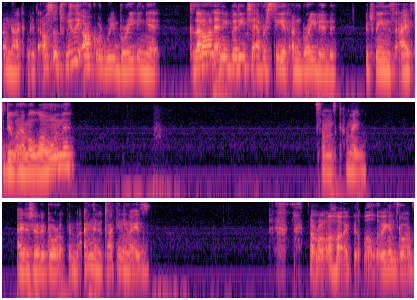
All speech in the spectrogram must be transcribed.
I'm not gonna do that. Also, it's really awkward rebraiding it because I don't want anybody to ever see it unbraided, which means I have to do it when I'm alone. Someone's coming. I just heard a door open, but I'm gonna talk anyways. I don't know how I feel about living in a dorm.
